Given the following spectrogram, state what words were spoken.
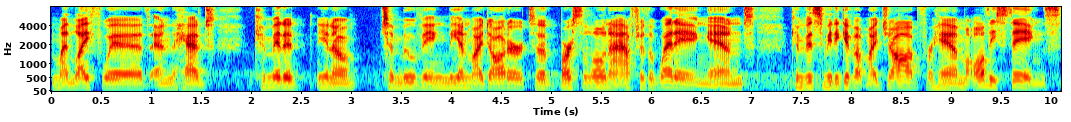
my life with and had committed you know to moving me and my daughter to barcelona after the wedding and convinced me to give up my job for him all these things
